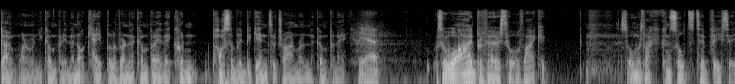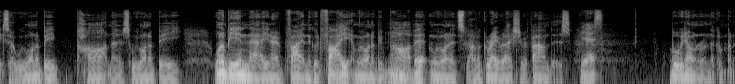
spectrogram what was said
don't want to run your company. They're not capable of running the company. They couldn't possibly begin to try and run the company. Yeah. So what I prefer is sort of like a, it's almost like a consultative VC. So we want to be partners. We want to be want to be in there, you know, fighting the good fight, and we want to be mm. part of it, and we want to have a great relationship with founders. Yes. But we don't want to run the company.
